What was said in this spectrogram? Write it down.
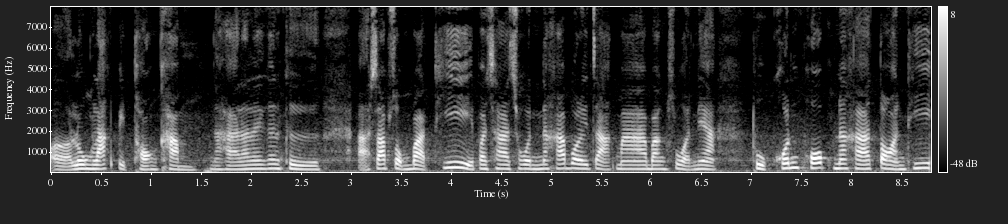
เอ่อลงรักปิดทองคำนะคะและนั่นก็คืออทรัพย์สมบัติที่ประชาชนนะคะบริจาคมาบางส่วนเนี่ยถูกค้นพบนะคะ ตอนที่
